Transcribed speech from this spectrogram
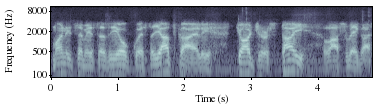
mainitsemistasi joukkueista jatkaa, eli Chargers tai Las Vegas.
